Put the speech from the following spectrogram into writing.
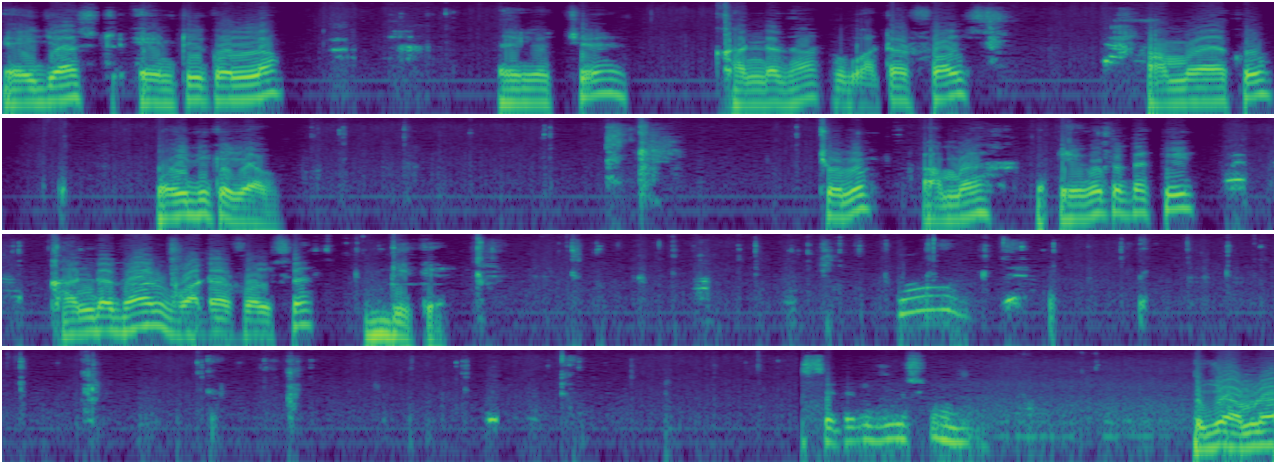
এই জাস্ট এন্ট্রি করলাম। এই হচ্ছে খান্ডাধার ওয়াটারফলস আমরা এখন ওই দিকে যাব। চলুন, আমরা এগোতে থাকি খান্ডাধার ওয়াটারফলস এর দিকে। সেটাকে জিজ্ঞেস করুন। এই যে আমরা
